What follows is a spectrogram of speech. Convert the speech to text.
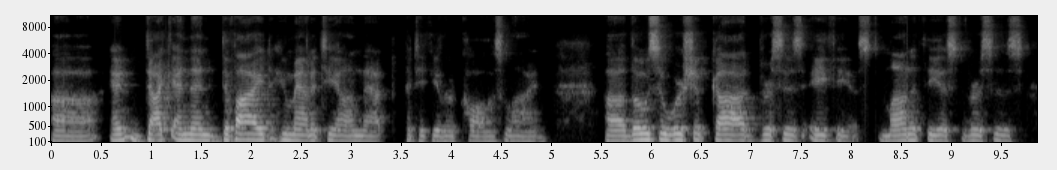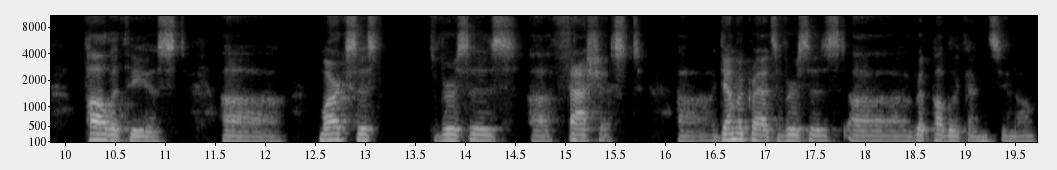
Uh, and, and then divide humanity on that particular cause line uh, those who worship God versus atheist, monotheist versus polytheist, uh, Marxist versus uh, fascist, uh, Democrats versus uh, Republicans, you know,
